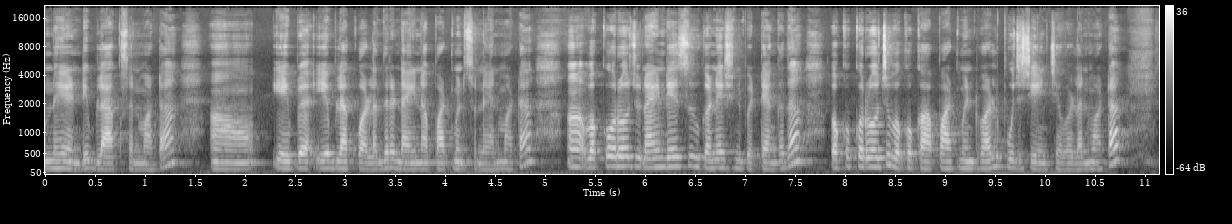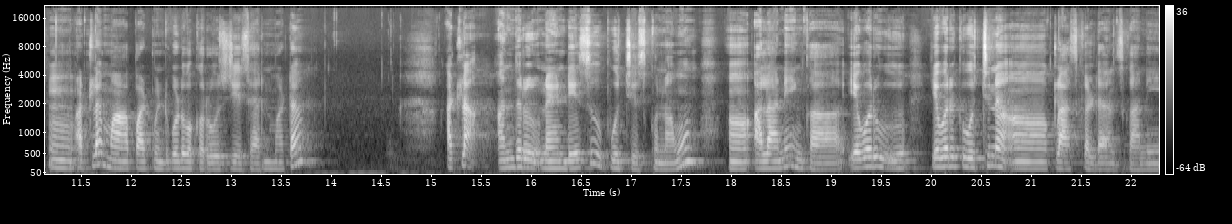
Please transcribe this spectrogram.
ఉన్నాయండి బ్లాక్స్ అనమాట ఏ ఏ బ్లాక్ వాళ్ళందరూ నైన్ అపార్ట్మెంట్స్ ఉన్నాయన్నమాట. ఒక్కో రోజు నైన్ డేస్ గణేష్ని పెట్టాం కదా ఒక్కొక్క రోజు ఒక్కొక్క అపార్ట్మెంట్ వాళ్ళు పూజ చేయించేవాళ్ళు అనమాట అట్లా మా అపార్ట్మెంట్ కూడా ఒక రోజు చేశారనమాట అట్లా అందరూ నైన్ డేస్ పూజ చేసుకున్నాము. అలానే ఇంకా ఎవరు ఎవరికి వచ్చిన క్లాసికల్ డ్యాన్స్ కానీ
